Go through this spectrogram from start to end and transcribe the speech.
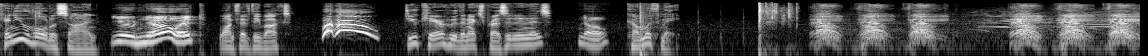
Can you hold a sign? You know it. 150 bucks? Woohoo! Do you care who the next president is? No. Come with me. Fade, fade, fade. Fade, fade, fade.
